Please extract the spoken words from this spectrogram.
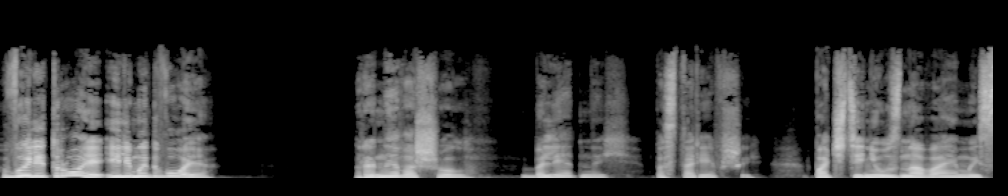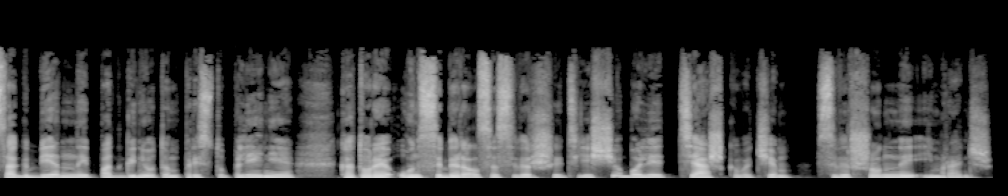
Вы ли трое или мы двое?» Рене вошел, бледный, постаревший, почти неузнаваемый, согбенный под гнетом преступления, которое он собирался совершить еще более тяжкого, чем совершенное им раньше.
